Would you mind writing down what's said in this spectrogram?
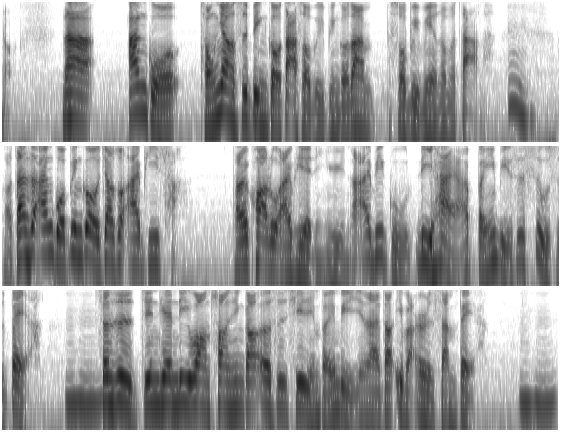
哦，那安国同样是并购大手笔并购，但手笔没有那么大了。嗯，啊，但是安国并购叫做 IP 厂，它会跨入 IP 的领域。那 IP 股厉害啊，本一比是四五十倍啊。嗯哼，甚至今天力旺创新高二四七零，本益比已经来到一百二十三倍啊。嗯哼，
